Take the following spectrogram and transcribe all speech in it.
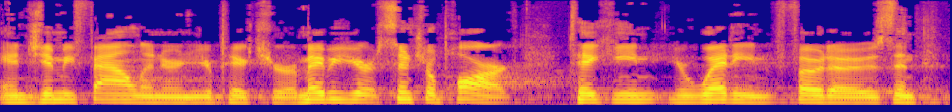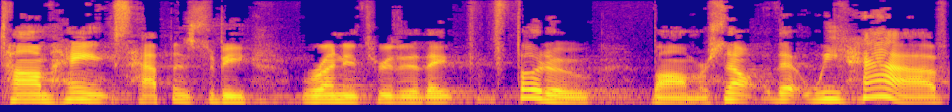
and Jimmy Fallon are in your picture. Or maybe you're at Central Park taking your wedding photos, and Tom Hanks happens to be running through the they, photo bombers. Now, that we have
